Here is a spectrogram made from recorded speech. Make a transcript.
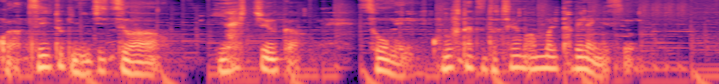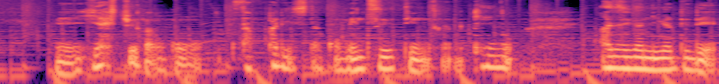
僕暑い時に実は、冷やし中華、そうめん、この二つどちらもあんまり食べないんですよ。えー、冷やし中華のこう、さっぱりしたこう、めんつゆっていうんですかね、系の味が苦手で、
